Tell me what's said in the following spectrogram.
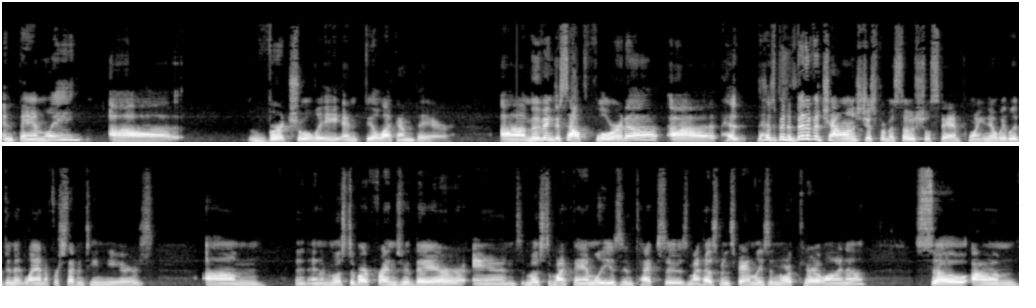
and family uh, virtually and feel like I'm there. Uh, moving to South Florida uh, has, has been a bit of a challenge just from a social standpoint. You know, we lived in Atlanta for 17 years, um, and, and, most of our friends are there, and most of my family is in Texas. My husband's family is in North Carolina. So, um,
